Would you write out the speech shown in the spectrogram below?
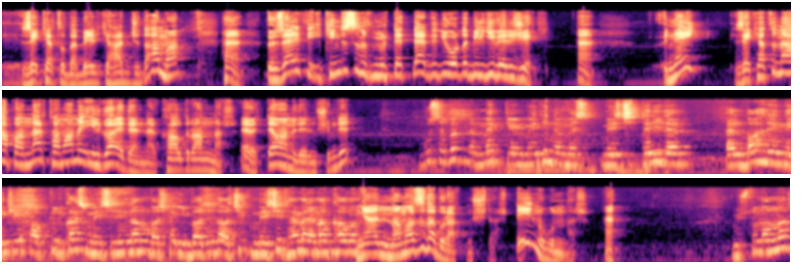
e, zekatı da belki haccı da ama he, özellikle ikinci sınıf mürtetler dediği orada bilgi verecek. He, ne? Zekatı ne yapanlar? Tamamen ilga edenler, kaldıranlar. Evet devam edelim şimdi. Bu sebeple Mekke, Medine mes- mescitleriyle El Bahreyn'deki Abdülkaç mescidinden başka ibadete açık mescit hemen hemen kalmamış. Yani namazı da bırakmışlar. Değil mi bunlar? Heh. Müslümanlar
